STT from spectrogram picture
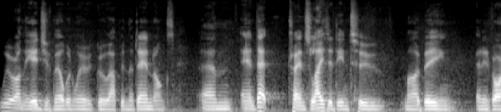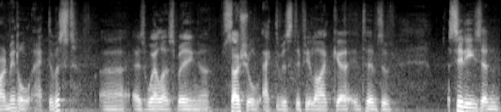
We were on the edge of Melbourne where we grew up in the Dandenongs, um, and that translated into my being an environmental activist as well as being a social activist, if you like, uh, in terms of cities and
